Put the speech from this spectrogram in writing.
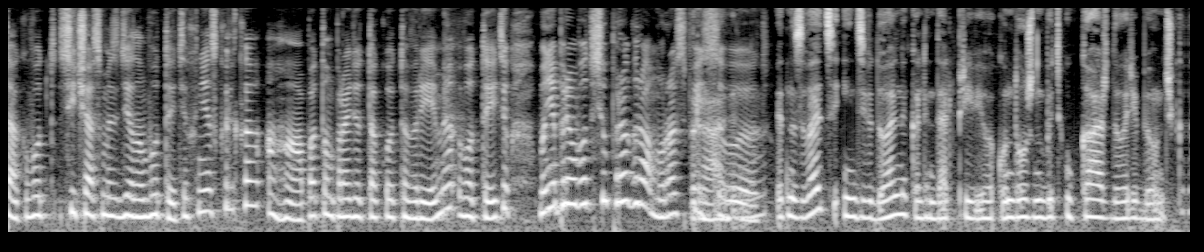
так, вот сейчас мы сделаем вот этих несколько, ага, потом пройдет такое-то время, вот этих. Мне прям вот всю программу расписывают. Правильно. Это называется индивидуальный календарь прививок. Он должен быть у каждого ребеночка.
